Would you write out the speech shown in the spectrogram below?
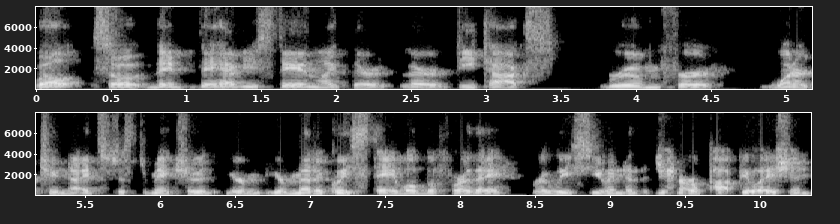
Well, so they they have you stay in like their their detox room for one or two nights just to make sure you're you're medically stable before they release you into the general population.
